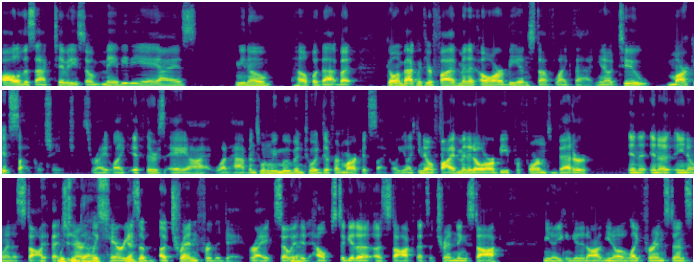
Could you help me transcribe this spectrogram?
all of this activity. So maybe the AIs, you know, help with that, but. Going back with your five minute ORB and stuff like that, you know, too, market cycle changes, right? Like if there's AI, what happens when we move into a different market cycle? You like, you know, five minute ORB performs better in a, in a you know in a stock that Which generically carries yeah. a, a, trend for the day, right? So yeah. it, it, helps to get a, a, stock that's a trending stock. You know, you can get it on, you know, like for instance,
